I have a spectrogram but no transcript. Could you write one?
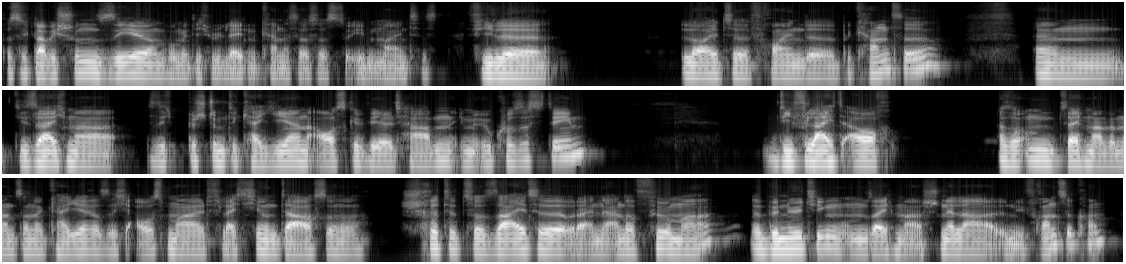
was ich glaube ich schon sehe und womit ich relaten kann, ist das, was du eben meintest. Viele Leute, Freunde, Bekannte, ähm, die, sag ich mal, sich bestimmte Karrieren ausgewählt haben im Ökosystem, die vielleicht auch, also um, sag ich mal, wenn man so eine Karriere sich ausmalt, vielleicht hier und da auch so Schritte zur Seite oder in eine andere Firma äh, benötigen, um, sag ich mal, schneller irgendwie voranzukommen.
